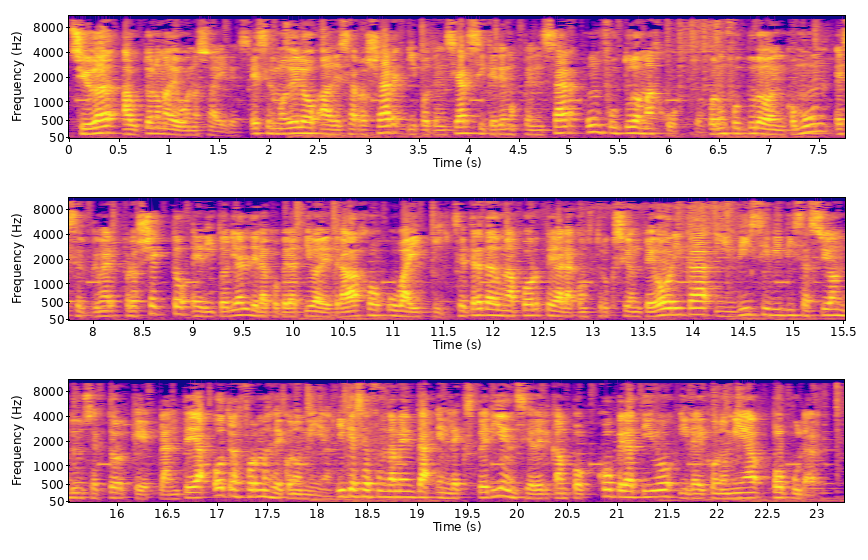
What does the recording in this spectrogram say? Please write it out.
Ciudad Autónoma de Buenos Aires. Es el modelo a desarrollar y potenciar si queremos pensar un futuro más justo. Por un futuro en común es el primer proyecto editorial de la cooperativa de trabajo UBIT. Se trata de un aporte a la construcción teórica y visibilización de un sector que plantea otras formas de economía y que se fundamenta en la experiencia del campo cooperativo y la economía popular.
